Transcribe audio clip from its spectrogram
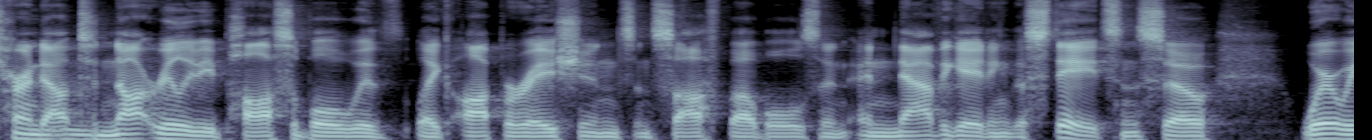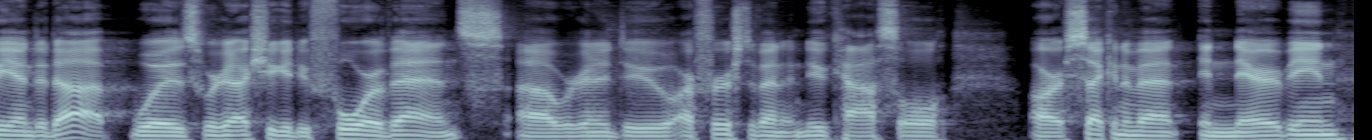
turned out mm. to not really be possible with like operations and soft bubbles and, and navigating the states. And so where we ended up was we're actually going to do four events. Uh, we're going to do our first event at Newcastle, our second event in Narrabeen,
